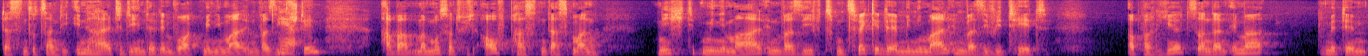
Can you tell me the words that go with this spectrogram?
das sind sozusagen die Inhalte, die hinter dem Wort minimalinvasiv ja. stehen. Aber man muss natürlich aufpassen, dass man nicht minimalinvasiv zum Zwecke der Minimalinvasivität operiert, sondern immer mit dem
